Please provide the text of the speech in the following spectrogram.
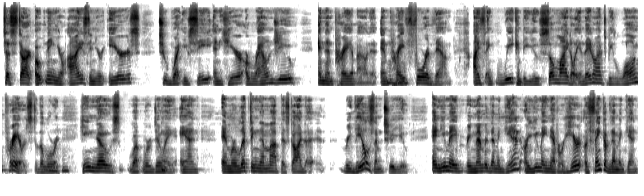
to start opening your eyes and your ears to what you see and hear around you, and then pray about it and pray for them. I think we can be used so mightily, and they don't have to be long prayers to the Lord. He knows what we're doing, and and we're lifting them up as God uh, reveals them to you. And you may remember them again, or you may never hear or think of them again,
